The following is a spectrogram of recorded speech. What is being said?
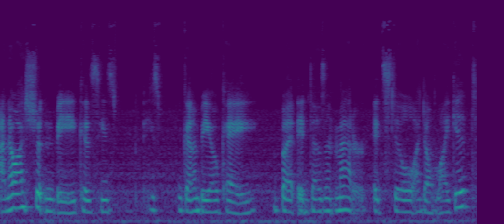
I know I shouldn't be because he's he's gonna be okay, but it doesn't matter. It's still I don't like it.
